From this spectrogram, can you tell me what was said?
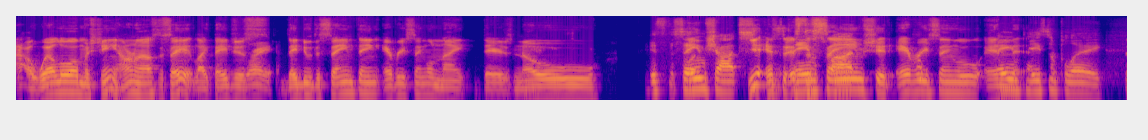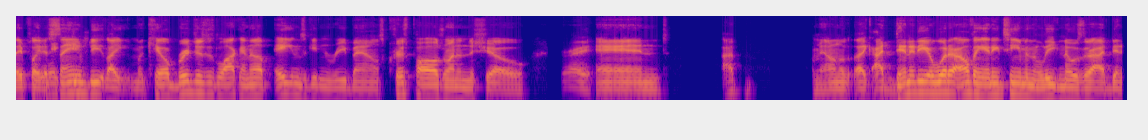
a well-oiled machine. I don't know how else to say it. Like they just Right. they do the same thing every single night. There's no it's the same shots. yeah, it's it's the same shit every single same pace of play. they play the they same keep- beat. Like Mikal Bridges is locking up, Ayton's getting rebounds, Chris Paul's running the show. Right. and I, I mean, I don't know, like identity or whatever. I don't think any team in the league knows their identity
